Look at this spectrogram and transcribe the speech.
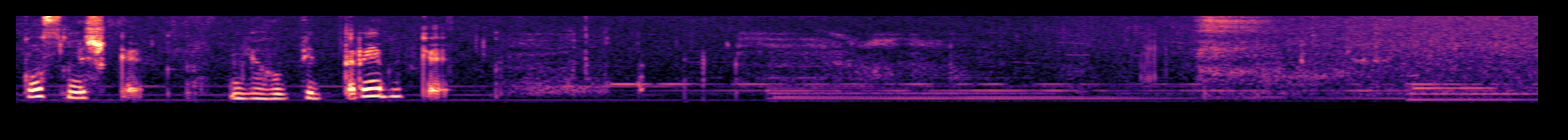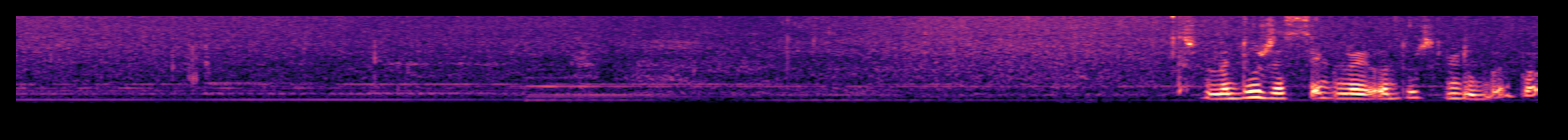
посмішки, його підтримки. Ми дуже сильно його дуже любимо.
